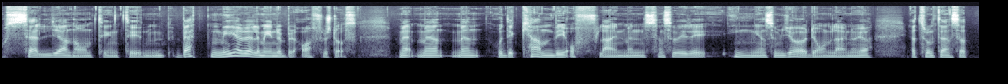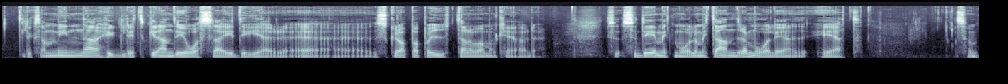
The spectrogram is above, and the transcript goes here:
och sälja någonting till mer eller mindre bra förstås. Men, men, men, och det kan vi offline, men sen så är det ingen som gör det online. Och jag, jag tror inte ens att liksom mina hyggligt grandiosa idéer eh, skrapar på ytan av vad man kan göra där. Så, så, det är mitt mål. Och mitt andra mål är, är att, som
